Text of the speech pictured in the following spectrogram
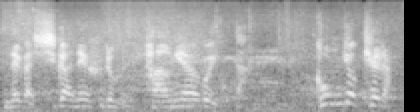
내가 시간의 흐름을 방해하고 있다. 공격해라.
